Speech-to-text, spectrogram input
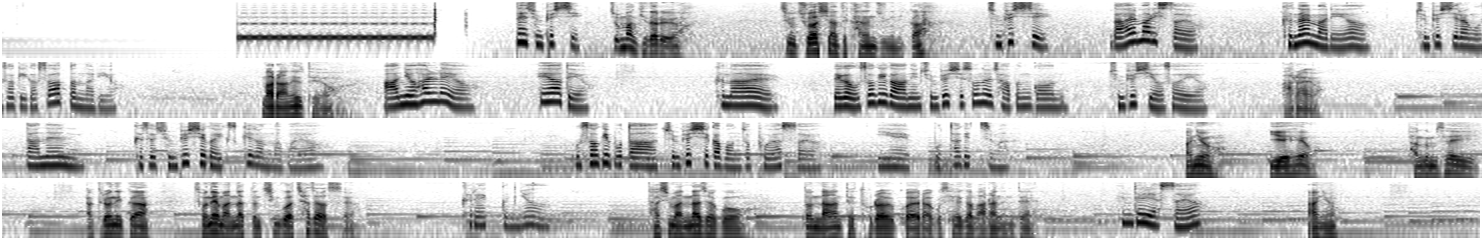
네, 준표 씨. 좀만 기다려요. 지금 주아 씨한테 가는 중이니까. 준표 씨. 나 할 말 있어요. 그날 말이에요. 준표 씨랑 우석이가 싸웠던 날이요. 말 안 해도 돼요. 아니요, 할래요. 해야 돼요. 그날 내가 우석이가 아닌 준표 씨 손을 잡은 건 준표 씨여서예요. 알아요. 나는 그새 준표 씨가 익숙해졌나 봐요. 우석이보다 준표 씨가 먼저 보였어요. 이해 못하겠지만. 아니요. 이해해요. 방금 세이 아 그러니까 전에 만났던 친구가 찾아왔어요. 그랬군요. 다시 만나자고 넌 나한테 돌아올 거야라고 세이가 말하는데 흔들렸어요? 아니요.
